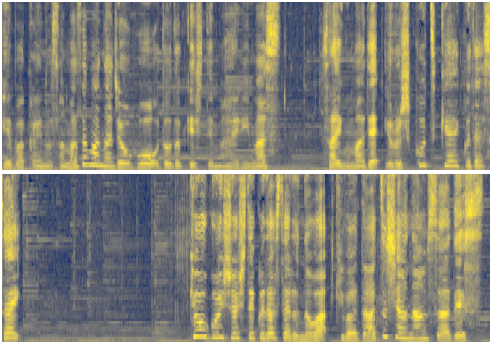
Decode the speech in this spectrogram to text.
競馬会のさまざまな情報をお届けしてまいります。最後までよろしくお付き合いください。今日ご一緒してくださるのは木和田敦アナウンサーです。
